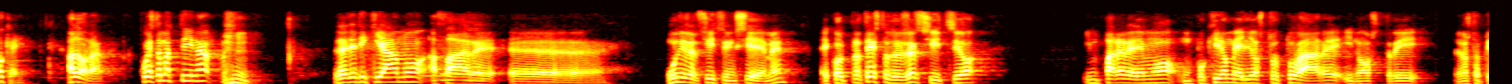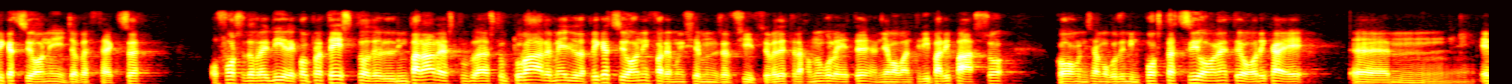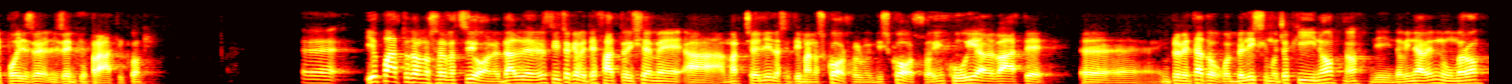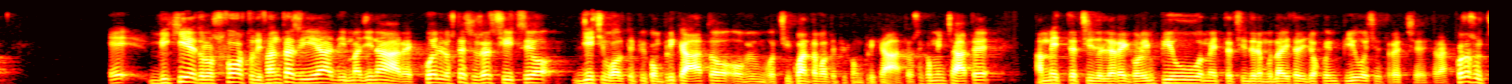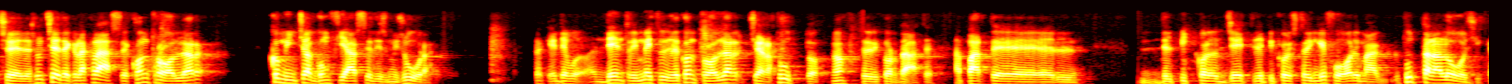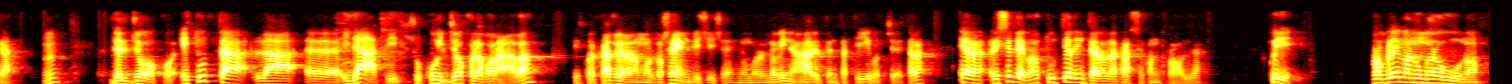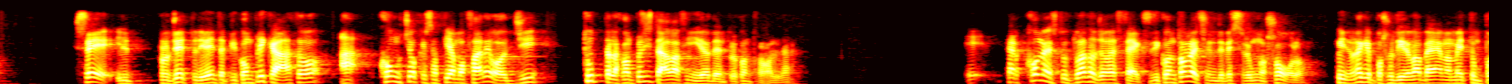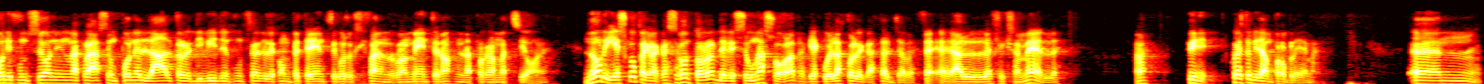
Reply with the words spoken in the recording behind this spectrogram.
Ok, allora, questa mattina la dedichiamo a fare eh, un esercizio insieme e col pretesto dell'esercizio impareremo un pochino meglio a strutturare nostri, le nostre applicazioni JavaFX o forse dovrei dire col pretesto dell'imparare a strutturare meglio le applicazioni faremo insieme un esercizio, vedetela come volete, andiamo avanti di pari passo con diciamo l'impostazione teorica e, ehm, e poi l'esempio pratico. Eh, io parto da un'osservazione, dall'esercizio che avete fatto insieme a Marcelli la settimana scorsa, lunedì scorso, in cui avevate eh, implementato quel bellissimo giochino no? di indovinare il numero e vi chiedo lo sforzo di fantasia di immaginare quello stesso esercizio 10 volte più complicato o 50 volte più complicato. Se cominciate a metterci delle regole in più, a metterci delle modalità di gioco in più, eccetera, eccetera. Cosa succede? Succede che la classe controller comincia a gonfiarsi a dismisura, perché devo, dentro i metodi del controller c'era tutto, no? se ricordate, a parte il, del piccolo oggetti, delle piccole stringhe fuori, ma tutta la logica hm, del gioco e tutti eh, i dati su cui il gioco lavorava, in quel caso erano molto semplici, cioè il numero indovinare, il tentativo, eccetera, era, risiedevano tutti all'interno della classe controller. Quindi, problema numero uno, se il progetto diventa più complicato, ah, con ciò che sappiamo fare oggi, tutta la complessità va a finire dentro il controller. E per come è strutturato JavaFX, di controller ce ne deve essere uno solo. Quindi non è che posso dire, vabbè, ma metto un po' di funzioni in una classe, un po' nell'altra, le divido in funzione delle competenze, cosa che si fa normalmente no? nella programmazione. Non riesco perché la classe controller deve essere una sola, perché è quella collegata al all'fxml. Eh? Quindi questo mi dà un problema. Um,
